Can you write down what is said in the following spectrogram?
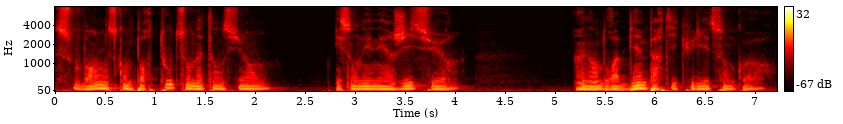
Souvent, lorsqu'on porte toute son attention et son énergie sur un endroit bien particulier de son corps,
